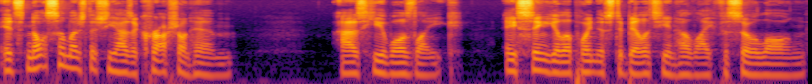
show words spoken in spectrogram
it's not so much that she has a crush on him as he was like a singular point of stability in her life for so long.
